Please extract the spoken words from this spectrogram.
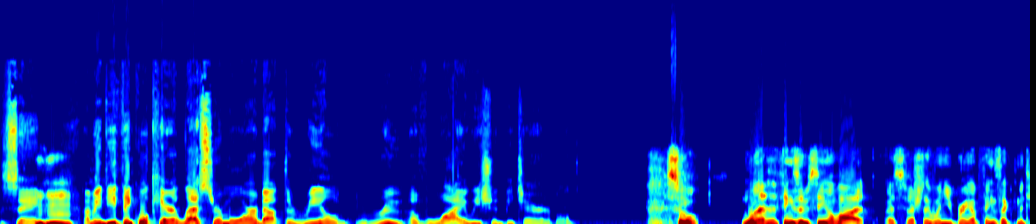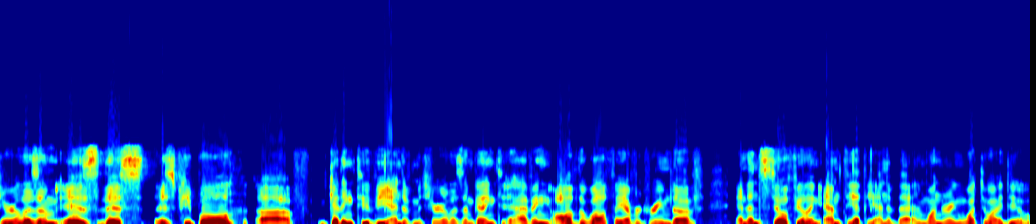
sing? Mhm. I mean do you think we'll care less or more about the real root of why we should be charitable? So one of the things I'm seeing a lot, especially when you bring up things like materialism, is this is people uh, getting to the end of materialism, getting to having all of the wealth they ever dreamed of, and then still feeling empty at the end of that and wondering what do I do.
